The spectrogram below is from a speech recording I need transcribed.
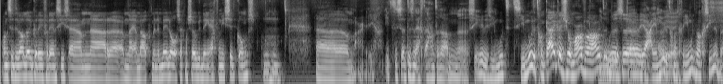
Want er zitten wel leuke referenties aan naar eh, nou ja, Malcolm in the Middle, zeg maar zulke dingen. Echt van die sitcoms. Mhm. Eh, maar ja, het is, het is een echt aan te raden eh, serie. Dus je moet, het, je moet het gewoon kijken als je van Marvel houdt. Je moet Dus het ja, je Oh moet, het jee. gewoon, je moet het gewoon gezien hebben.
